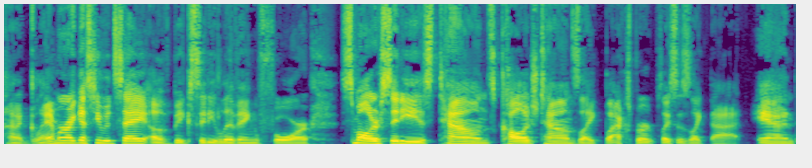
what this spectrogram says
kind of glamour, I guess you would say, of big city living for smaller cities, towns, college towns like Blacksburg, places like that. And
